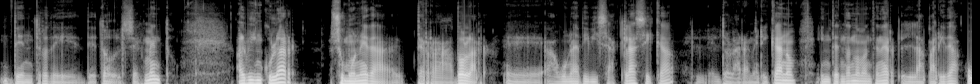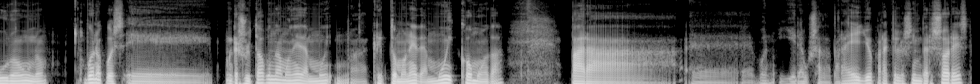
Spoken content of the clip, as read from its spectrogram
dentro de, todo el segmento. Al vincular su moneda Terra dólar eh, a una divisa clásica, el, dólar americano, intentando mantener la paridad 1-1, bueno, pues eh, resultaba una moneda muy, una criptomoneda muy cómoda para, eh, bueno, y era usada para ello, para que los inversores,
